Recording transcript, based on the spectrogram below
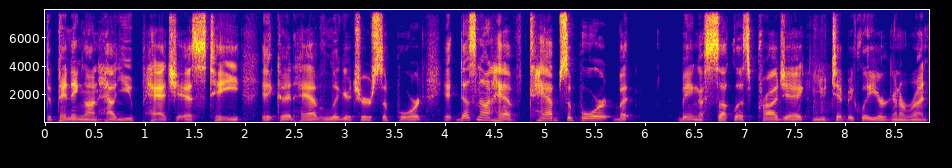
Depending on how you patch ST, it could have ligature support. It does not have tab support, but being a Suckless project, you typically are going to run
